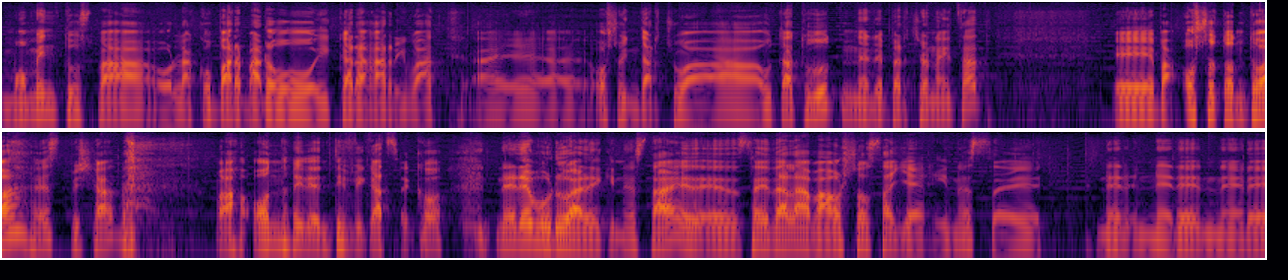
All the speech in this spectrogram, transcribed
momentuz, ba, olako barbaro ikaragarri bat e, oso indartsua hautatu dut, nire pertsona izat. E, ba, oso tontoa, ez, pixat, ba, ondo identifikatzeko nire buruarekin, ez da? E, e, zaidala, ba, oso zaila egin, ez? E, nire, nire,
